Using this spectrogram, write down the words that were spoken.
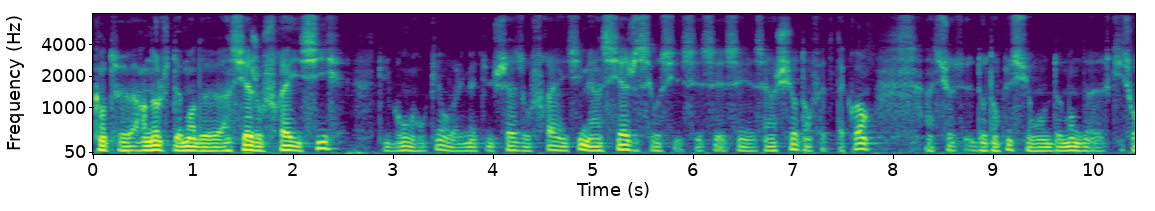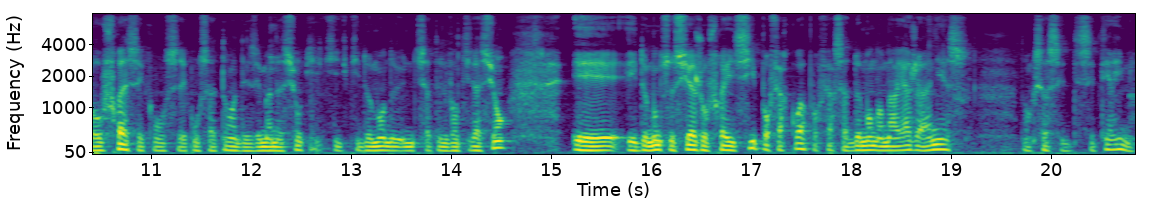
quand Arnolphe demande un siège au frais ici, bon, ok, on va lui mettre une chaise au frais ici, mais un siège, c'est aussi, c'est un chiotte en fait, d'accord? D'autant plus si on demande qu'il soit au frais, c'est qu'on s'attend à des émanations qui, demandent une certaine ventilation. Et, il demande ce siège au frais ici pour faire quoi? Pour faire sa demande en mariage à Agnès. Donc ça, c'est terrible.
